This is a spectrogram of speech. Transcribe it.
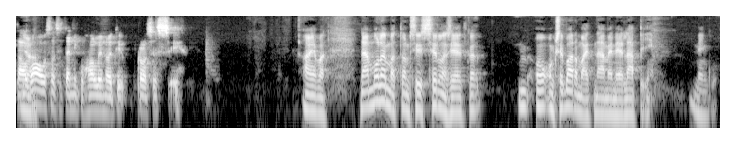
tämä on vaan osa sitä niin kuin hallinnointiprosessia. Aivan. Nämä molemmat on siis sellaisia, jotka, onko se varma, että nämä menee läpi? Niin kuin,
